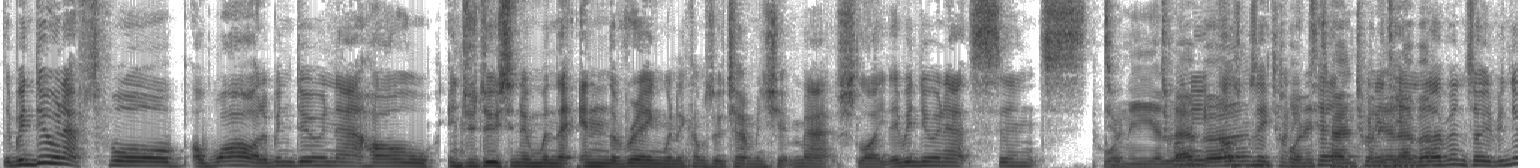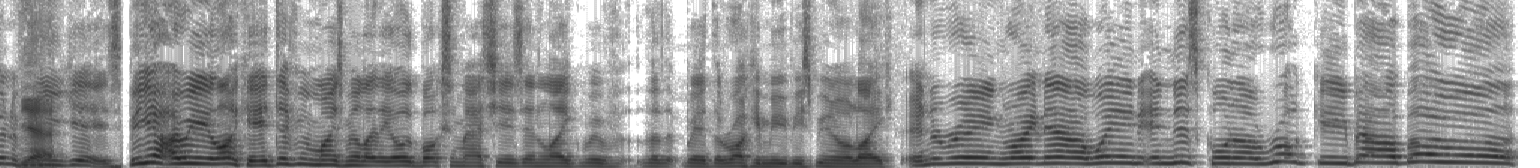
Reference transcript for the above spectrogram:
they've been doing that for a while. They've been doing that whole introducing them when they're in the ring when it comes to a championship match. Like they've been doing that since tw- 2011, I was gonna say 2010, 2010, 2010, 11. So they've been doing it for Yeah. a few years. But yeah, I really like it. It definitely reminds me of like the old boxing matches and like with the with the Rocky movies being all like in the ring right now, weighing in this corner, Rocky Balboa.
